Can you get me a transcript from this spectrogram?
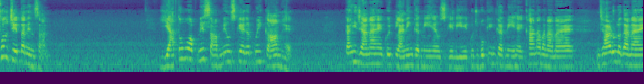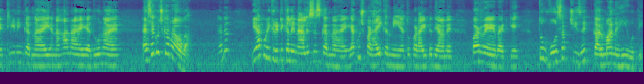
फुल चेतन इंसान। या तो वो अपने सामने उसके अगर कोई काम है, कहीं जाना है, कोई प्लानिंग करनी है उसके लिए, कुछ बुकिंग करनी है, खाना बनाना है, झाड़ू लगाना है क्लीनिंग करना है, या नहाना है, या धोना है, ऐसे कुछ कर रहा होगा, है ना? या कोई क्रिटिकल एनालिसिस करना है, या कुछ पढ़ाई करनी है तो पढ़ाई पे ध्यान है, पढ़ रहे हैं बैठ के तो वो सब चीज़ें कर्मा नहीं होती।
